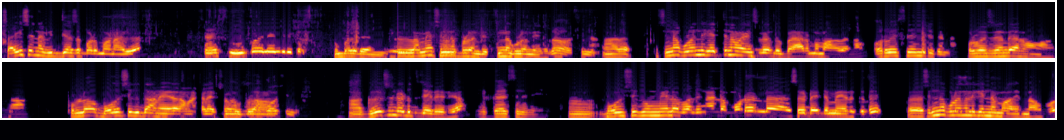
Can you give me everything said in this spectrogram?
சைஸ் என்ன வித்தியாசப்படுமாண்ணா இது? சைஸ் முப்பதுலேருந்து இருக்கு முப்பது எல்லாமே சின்ன குழந்தை சின்ன குழந்தைகள் ஓ சின்ன. ஆ, சின்ன குழந்தைக்கு எத்தனை வயசுல இருந்து இப்போ ஆரம்பமாகுதுண்ணா? ஒரு வயசுலேருந்து இருக்குண்ணா. ஒரு வயசுல இருந்து ஆரம்பமாகுதுண்ணா? ஃபுல்லாக பாய்ஸுக்கு தான் நம்ம கலெக்ஷன் கொடுக்குறாங்க கேர்ள்ஸ் எடுத்து இல்லையா கேர்ள்ஸ் பாய்ஸுக்கு மேல பாத்தீங்கன்னா இந்த மாடல்ல ஷர்ட் ஐட்டமே இருக்குது. இப்ப சின்ன குழந்தைகளுக்கு என்ன மாதிரினா இப்போ?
